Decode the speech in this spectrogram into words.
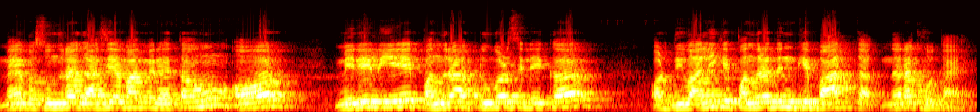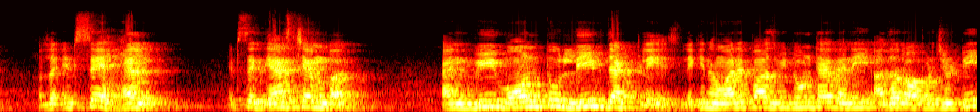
मैं वसुंधरा गाजियाबाद में रहता हूँ और मेरे लिए 15 अक्टूबर से लेकर और दिवाली के 15 दिन के बाद तक नरक होता है। मतलब it's a help it's a gas chamber and we want to leave that place लेकिन हमारे पास we don't have any other opportunity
